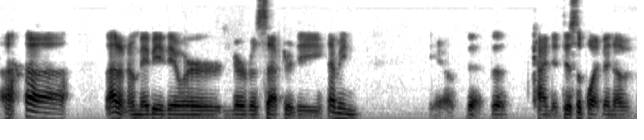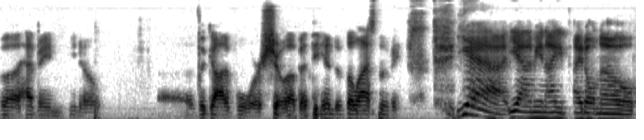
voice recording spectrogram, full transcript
I don't know. Maybe they were nervous after the. I mean, you know, the the kind of disappointment of uh, having you know uh, the God of War show up at the end of the last movie. yeah yeah i mean i i don't know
